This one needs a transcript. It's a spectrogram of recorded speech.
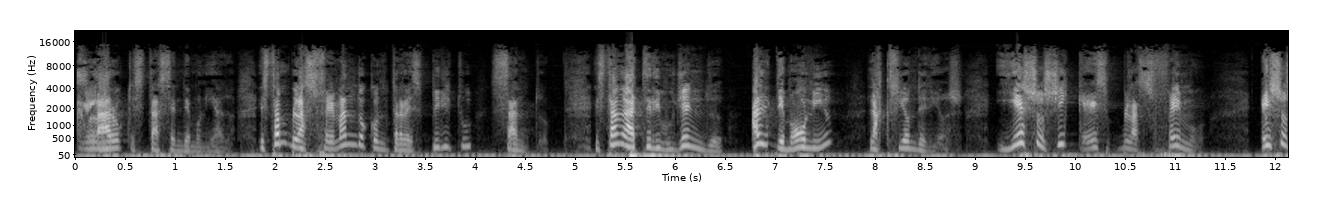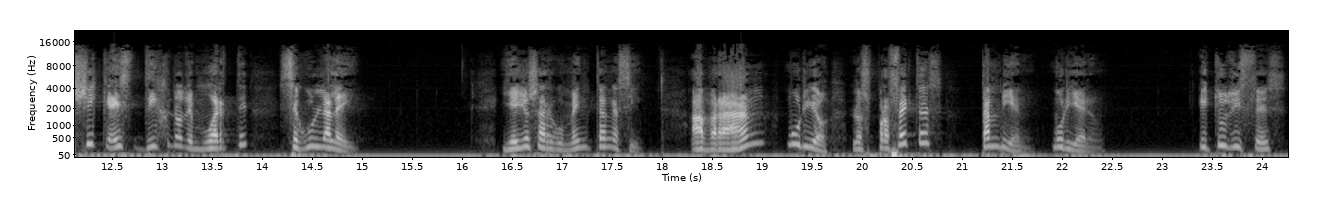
claro que estás endemoniado. Están blasfemando contra el Espíritu Santo. Están atribuyendo al demonio la acción de Dios. Y eso sí que es blasfemo, eso sí que es digno de muerte según la ley. Y ellos argumentan así. Abraham murió, los profetas también murieron. Y tú dices,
